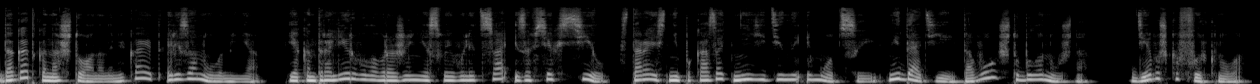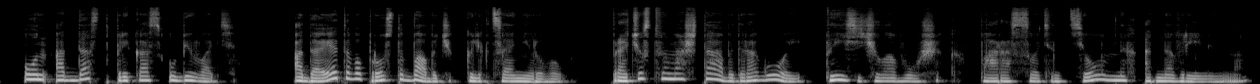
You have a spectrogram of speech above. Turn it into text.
Догадка, на что она намекает, резанула меня. Я контролировала выражение своего лица изо всех сил, стараясь не показать ни единой эмоции, не дать ей того, что было нужно. Девушка фыркнула. Он отдаст приказ убивать. А до этого просто бабочек коллекционировал. Прочувствуй масштабы, дорогой. Тысячи ловушек, пара сотен темных одновременно.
